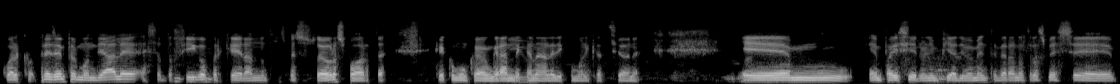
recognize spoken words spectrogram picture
Qualco... Per esempio il mondiale è stato figo perché l'hanno trasmesso su Eurosport, che comunque è un grande canale di comunicazione. E, ehm, e poi sì, le Olimpiadi ovviamente verranno trasmesse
